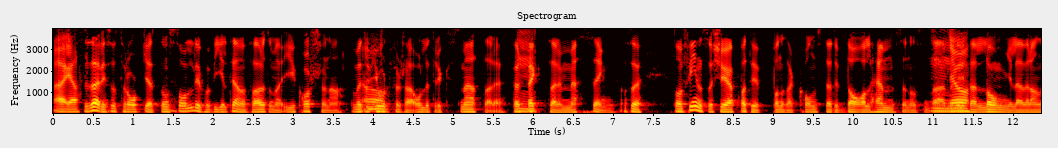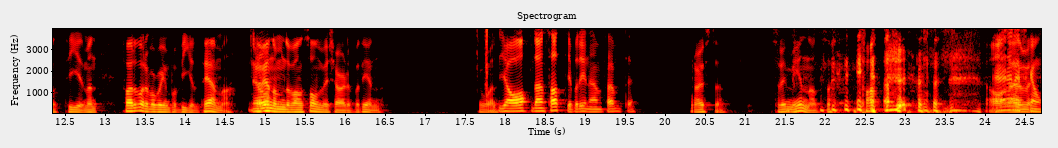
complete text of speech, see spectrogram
Ja. Det där är så tråkigt. De sålde ju på Biltema förut de här Y-korserna. De var typ Ja. gjort för så här oljetrycksmätare. Perfekt så här mässing. Alltså, de finns att köpa typ på något så här konstiga typ Dalhemsen och sånt där. Mm, men det är ja. så här lång leveranstid. Men förut var det bara att gå in på Biltema. Ja. Jag vet inte om det var en sån vi körde på din. Joel. Ja, den satt ju på din M50. Ja just det. Så det är min alltså. Fan. ja, nej, men,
